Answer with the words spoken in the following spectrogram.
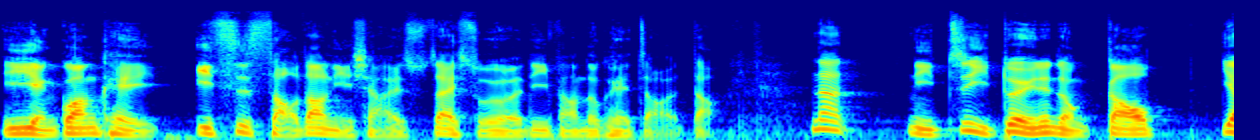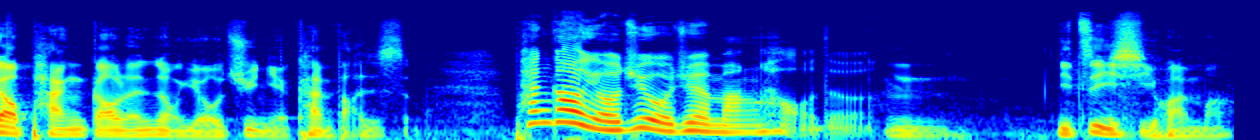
你眼光可以一次扫到你小孩在所有的地方都可以找得到。那你自己对于那种高要攀高的那种油具，你的看法是什么？攀高油具我觉得蛮好的。嗯，你自己喜欢吗？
